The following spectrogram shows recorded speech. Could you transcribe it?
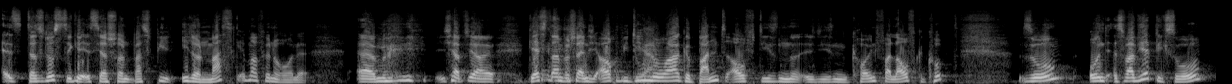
es, das Lustige ist ja schon, was spielt Elon Musk immer für eine Rolle? Ähm, ich habe ja gestern wahrscheinlich auch wie du, ja. Noah, gebannt auf diesen, diesen Coin-Verlauf geguckt. So, und es war wirklich so,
